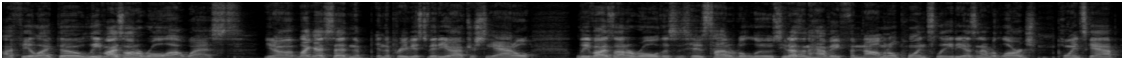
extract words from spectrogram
I feel like, though. Levi's on a roll out west. You know, like I said in the, in the previous video after Seattle, Levi's on a roll. This is his title to lose. He doesn't have a phenomenal points lead. He doesn't have a large points gap,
